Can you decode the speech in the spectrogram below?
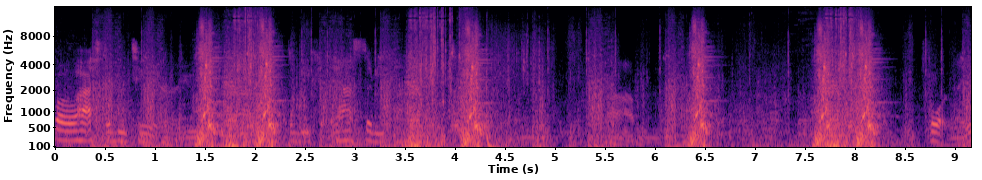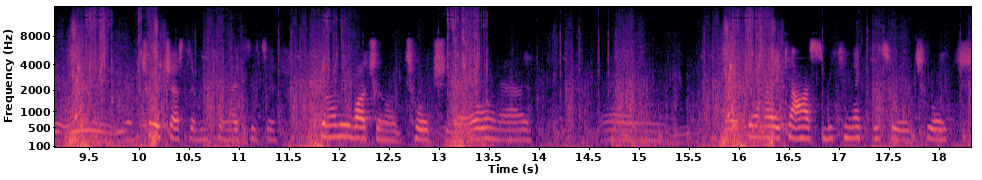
well, it has to be two areas. It has to be, it has to be connected. Um, Fortnite. Your- Twitch has to be connected to. You can only watch it on Twitch though, and, uh, and your Fortnite account has to be connected to your Twitch.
